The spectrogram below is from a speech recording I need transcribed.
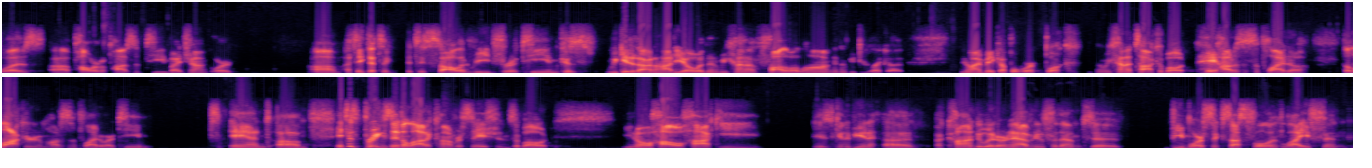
was uh, "Power of a Positive Team" by Jon Gordon. Um, I think that's a it's a solid read for a team because we get it on audio and then we kind of follow along and then we do like a, you know, I make up a workbook and we kind of talk about, hey, how does this apply to the locker room? How does it apply to our team? And um, it just brings in a lot of conversations about, you know, how hockey is going to be an, a, a conduit or an avenue for them to be more successful in life and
